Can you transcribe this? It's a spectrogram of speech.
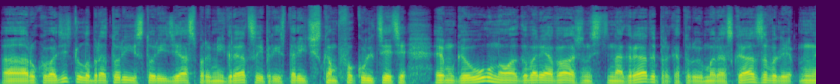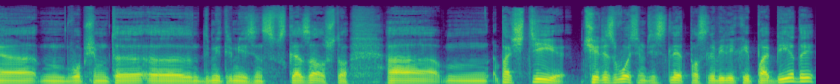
а, руководитель лаборатории истории диаспоры миграции при историческом факультете МГУ. Ну, а говоря о важности награды, про которую мы рассказывали, а, в общем-то, Дмитрий Мезенцев сказал, что почти через 80 лет после Великой Победы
